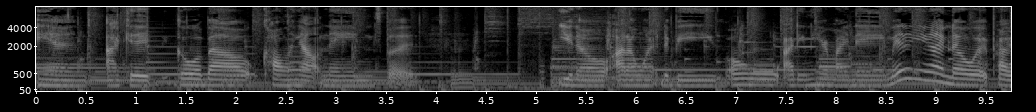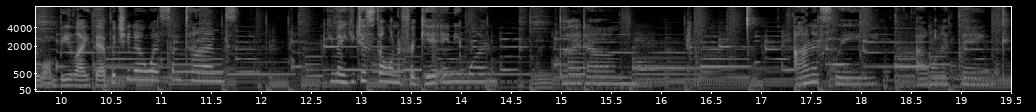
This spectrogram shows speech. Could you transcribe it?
And I could go about calling out names, but you know, I don't want it to be, oh, I didn't hear my name. And I know it probably won't be like that, but you know what? Sometimes, you know, you just don't want to forget anyone. But um honestly, I want to thank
